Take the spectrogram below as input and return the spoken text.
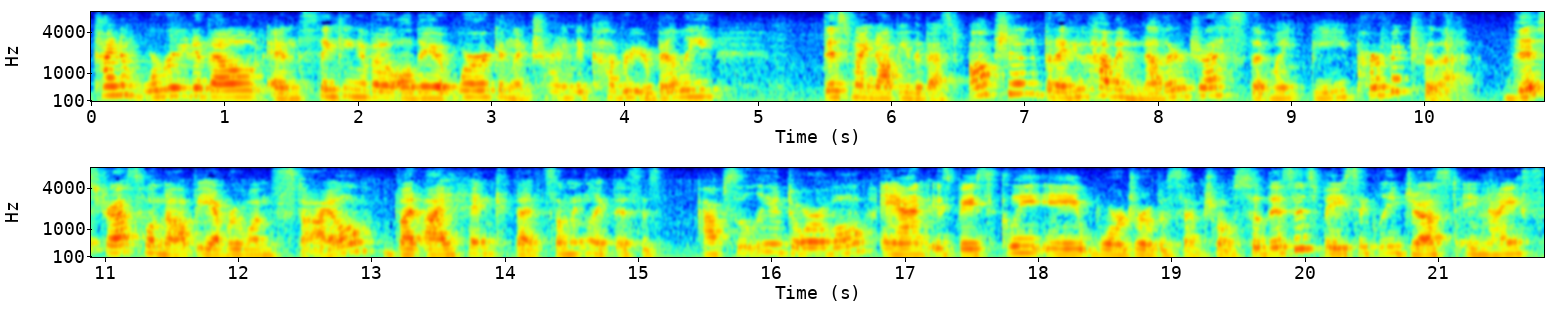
kind of worried about and thinking about all day at work and like trying to cover your belly, this might not be the best option, but I do have another dress that might be perfect for that. This dress will not be everyone's style, but I think that something like this is absolutely adorable and is basically a wardrobe essential. So this is basically just a nice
